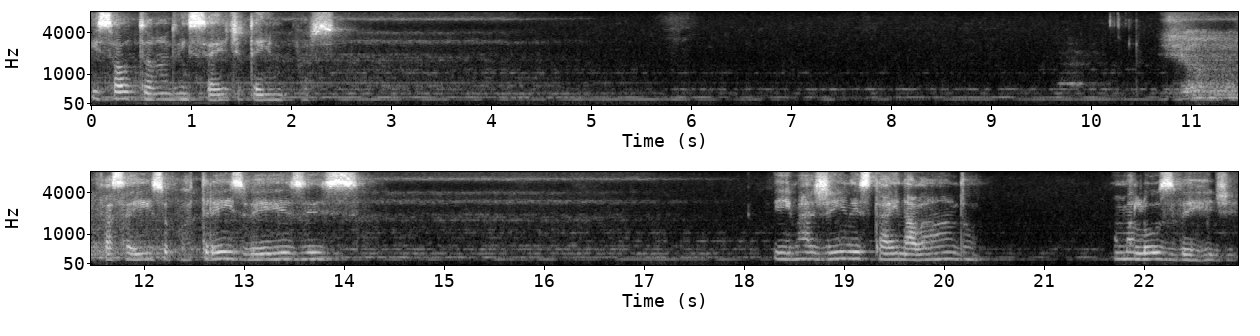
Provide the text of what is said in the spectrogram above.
e soltando em sete tempos. Faça isso por três vezes. E imagine estar inalando uma luz verde.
